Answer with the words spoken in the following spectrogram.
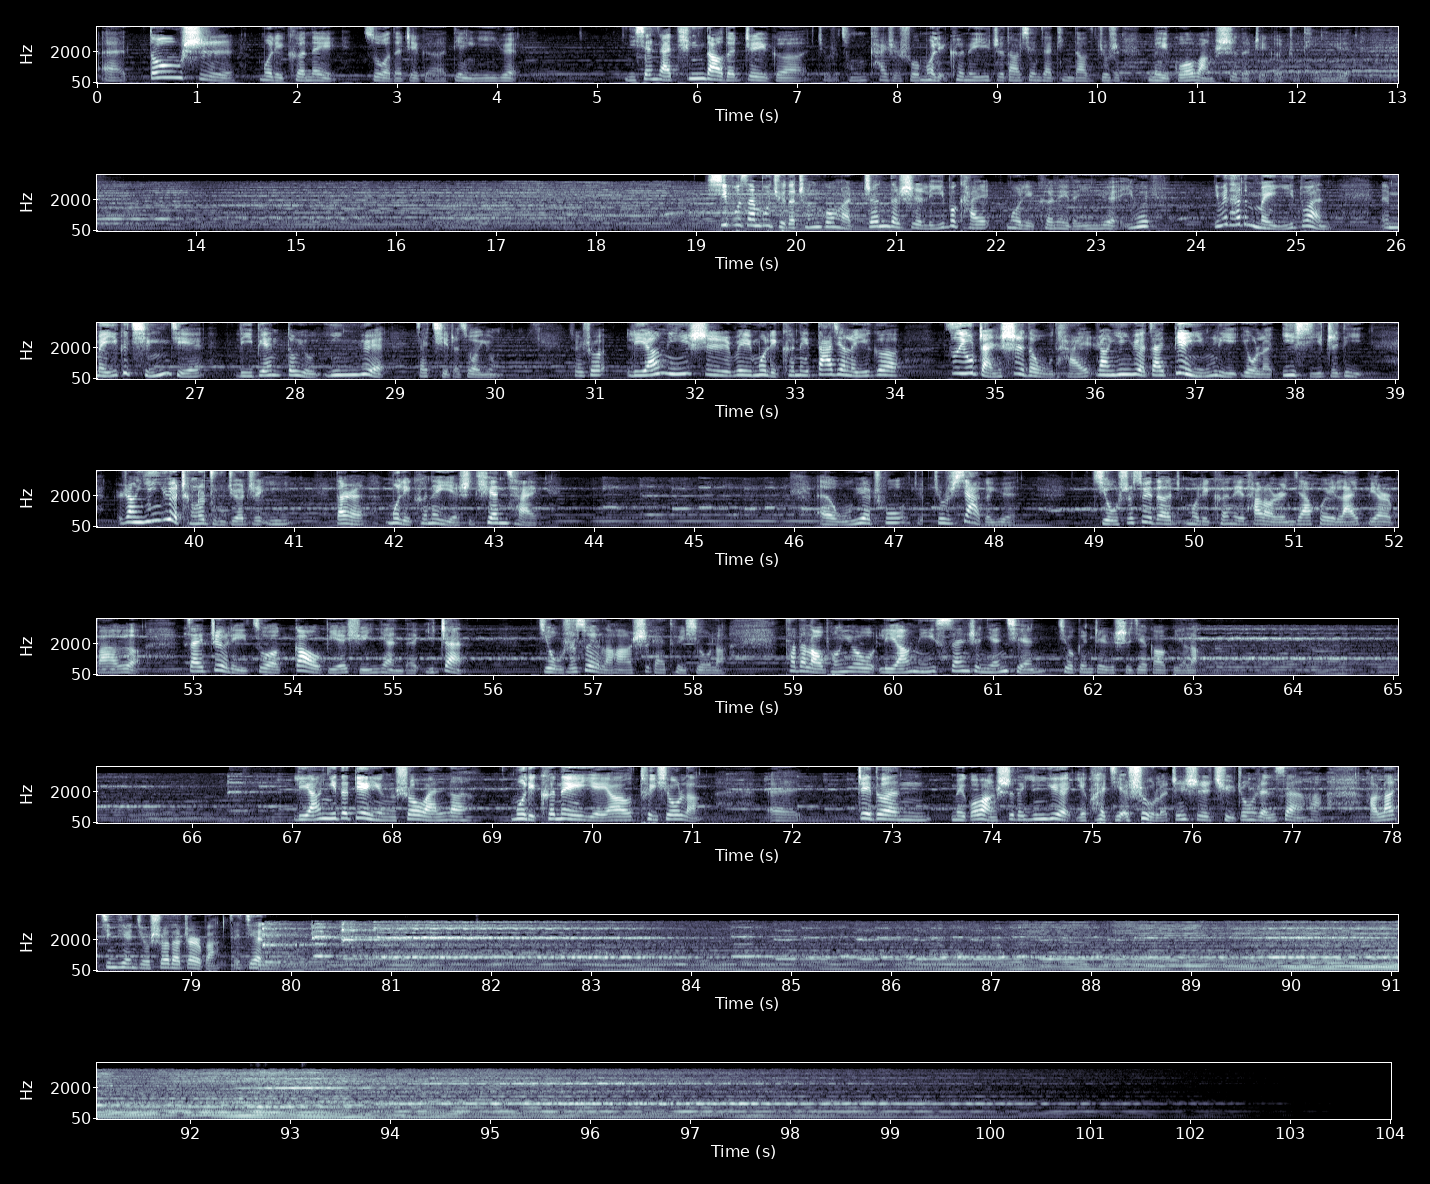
呃，都是莫里克内做的这个电影音乐。你现在听到的这个，就是从开始说莫里克内一直到现在听到的，就是《美国往事》的这个主题音乐。西部三部曲的成功啊，真的是离不开莫里克内的音乐，因为，因为他的每一段，呃，每一个情节里边都有音乐在起着作用。所以说，里昂尼是为莫里克内搭建了一个。自由展示的舞台，让音乐在电影里有了一席之地，让音乐成了主角之一。当然，莫里科内也是天才。呃，五月初就就是下个月，九十岁的莫里科内他老人家会来比尔巴鄂，在这里做告别巡演的一站。九十岁了哈，是该退休了。他的老朋友里昂尼三十年前就跟这个世界告别了。里昂尼的电影说完了，莫里科内也要退休了，呃，这段美国往事的音乐也快结束了，真是曲终人散哈。好了，今天就说到这儿吧，再见。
